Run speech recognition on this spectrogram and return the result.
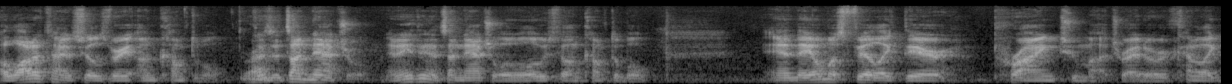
a lot of times feels very uncomfortable because right. it's unnatural. And anything that's unnatural will always feel uncomfortable. And they almost feel like they're prying too much, right? Or kind of like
